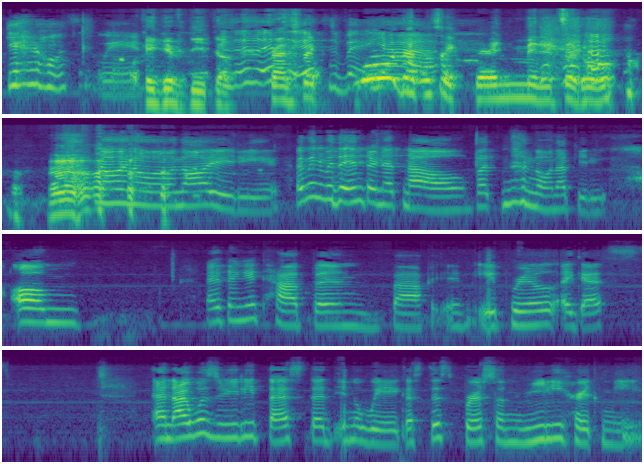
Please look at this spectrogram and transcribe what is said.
you know wait. Okay, give details. It's- it's- Fran's like, it's ve- "Whoa, that was like 10 minutes ago. no, no, not really. I mean, with the internet now, but no, not really. Um, I think it happened back in April, I guess. And I was really tested in a way because this person really hurt me,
